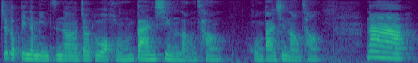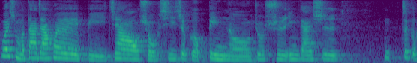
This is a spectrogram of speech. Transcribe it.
这个病的名字呢，叫做红斑性狼疮。红斑性狼疮。那为什么大家会比较熟悉这个病呢？就是应该是这个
